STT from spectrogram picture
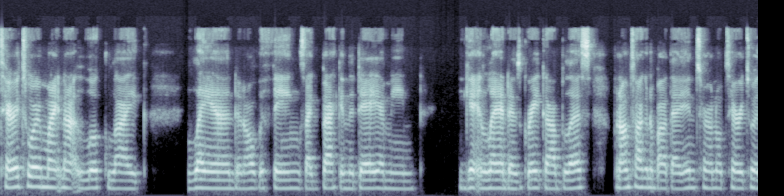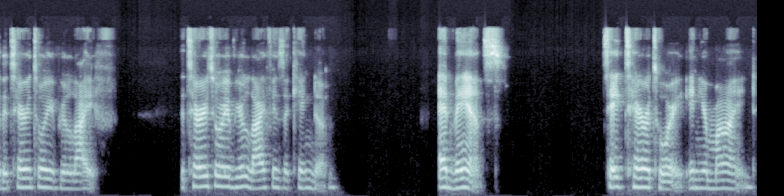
Territory might not look like land and all the things like back in the day. I mean, getting land as great, God bless. But I'm talking about that internal territory, the territory of your life. The territory of your life is a kingdom. Advance. Take territory in your mind,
